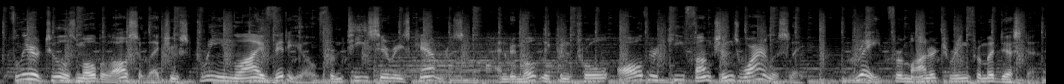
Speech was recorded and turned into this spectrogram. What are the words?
FLIR Tools Mobile also lets you stream live video from T-Series cameras and remotely control all their key functions wirelessly. Great for monitoring from a distance.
